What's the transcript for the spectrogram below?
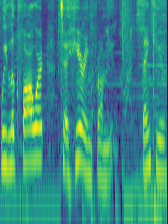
We look forward to hearing from you. Thank you.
